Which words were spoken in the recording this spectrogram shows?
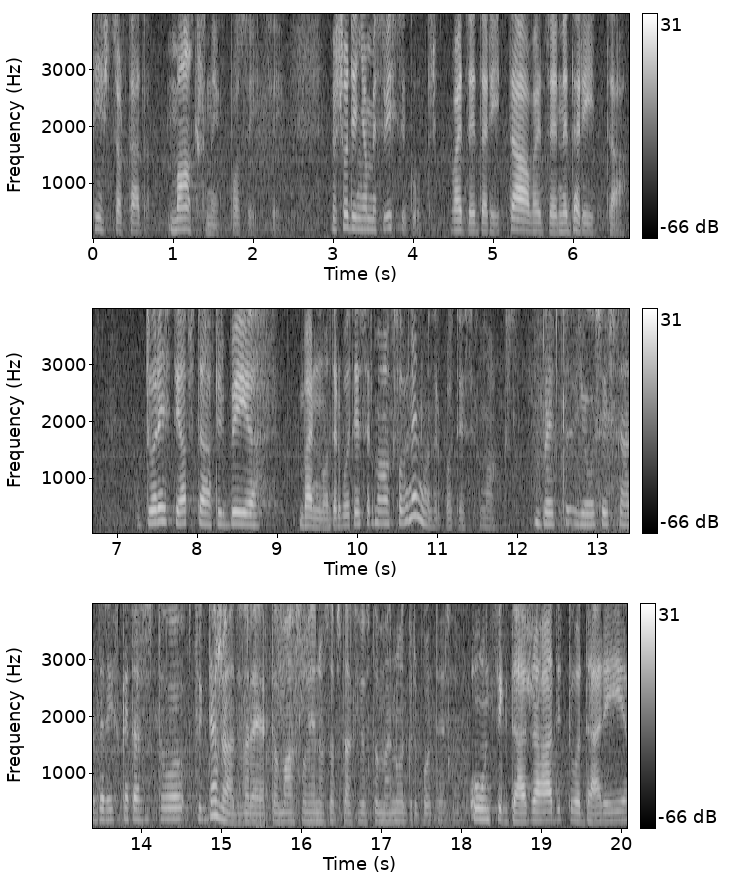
tieši caur tādu mākslinieku pozīciju. Jo šodien jau mēs visi gudri. Vajadzēja darīt tā, vajadzēja nedarīt tā. Toreiz tie apstākļi bija vai nu nodarboties ar mākslu, vai nenodarboties ar mākslu. Bet jūs izstāstāt arī skatās uz to, cik dažādi varēja ar to mākslu vienos apstākļos nodarboties. Un cik dažādi to darīja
